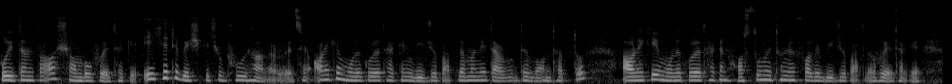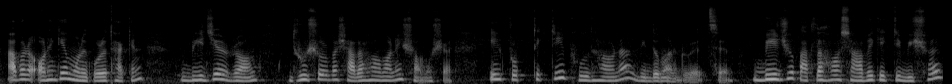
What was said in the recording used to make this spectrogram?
পরিত্রাণ পাওয়া সম্ভব হয়ে থাকে। এই ক্ষেত্রে বেশ কিছু ভুল ধারণা রয়েছে। অনেকে মনে করে থাকেন বীর্য পাতলা মানে তার মধ্যে বন্ধাত্ম। অনেকেই মনে করে থাকেন হস্তমৈথুনের ফলে বীর্য পাতলা হয়ে থাকে। আবার অনেকে মনে করে থাকেন বীর্যের রং ধূসর বা সাদা হওয়া মানেই সমস্যা। এই প্রত্যেকটি ভুল ধারণা বিদ্যমান রয়েছে। বীর্য পাতলা হওয়া স্বাভাবিক একটি বিষয়।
